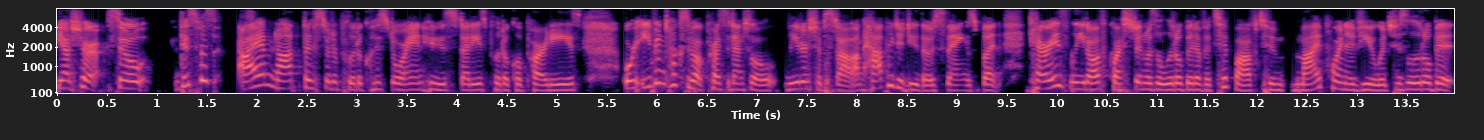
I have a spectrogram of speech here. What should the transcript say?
Yeah, sure. So this was I am not the sort of political historian who studies political parties or even talks about presidential leadership style. I'm happy to do those things, but Kerry's leadoff question was a little bit of a tip off to my point of view, which is a little bit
